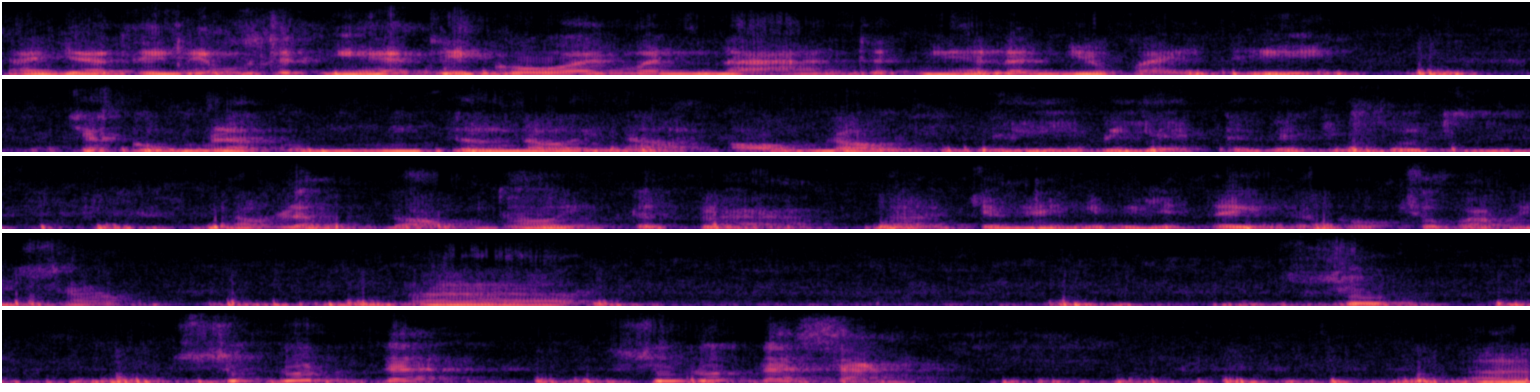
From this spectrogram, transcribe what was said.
À, giờ thì nếu mà thích nghĩa thì cô ấy mình đã thích nghĩa lên như vậy thì chắc cũng là cũng tương đối nó ổn rồi thì bây giờ tức là chúng tôi chỉ nói là một đoạn thôi tức là uh, chẳng hạn như bây giờ tên là câu số 36 à, ờ, số số đốt đã số đốt đã sang ờ,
